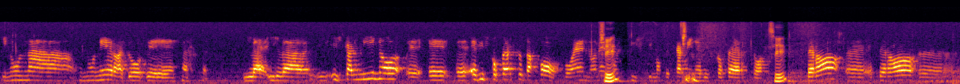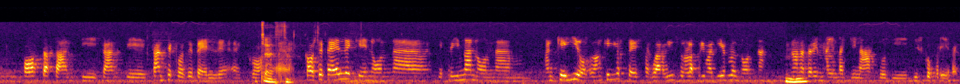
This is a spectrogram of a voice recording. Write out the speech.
in, una, in un'era dove il, il, il cammino è, è, è, riscoperto da poco, eh? non è sì. moltissimo che il cammino è riscoperto, sì. però, eh, però eh, porta tanti, tanti, tante cose belle, ecco. certo. Eh, cose belle che, non, che prima non anche io, anche io stessa, guarda, io sono la prima a dirlo, non, mm-hmm. non avrei mai immaginato di, di scoprire.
